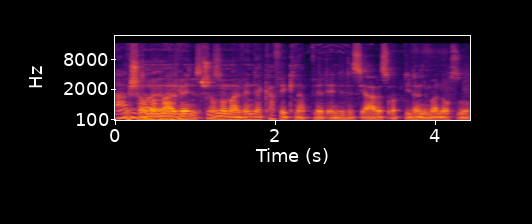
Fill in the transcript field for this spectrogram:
Ja. Schauen, wir mal, wenn, schauen wir mal, wenn der Kaffee knapp wird Ende des Jahres, ob die dann immer noch so.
